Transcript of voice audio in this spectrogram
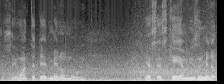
Guess they want the dead minnow moving. Yes, SK, I'm using minnows.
